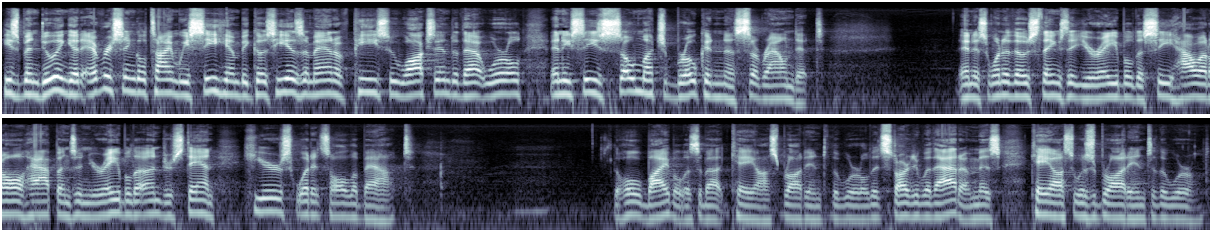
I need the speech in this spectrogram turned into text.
He's been doing it every single time we see him because he is a man of peace who walks into that world and he sees so much brokenness around it. And it's one of those things that you're able to see how it all happens and you're able to understand here's what it's all about. The whole Bible is about chaos brought into the world. It started with Adam as chaos was brought into the world.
